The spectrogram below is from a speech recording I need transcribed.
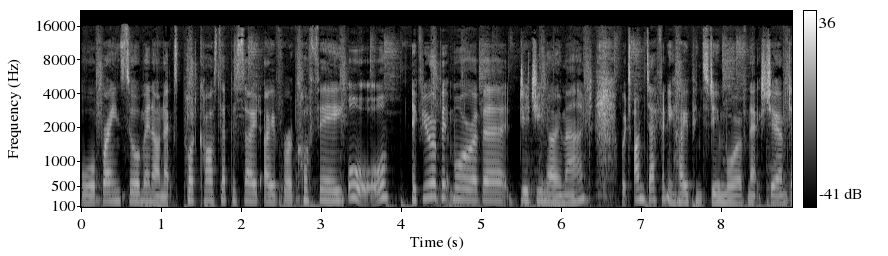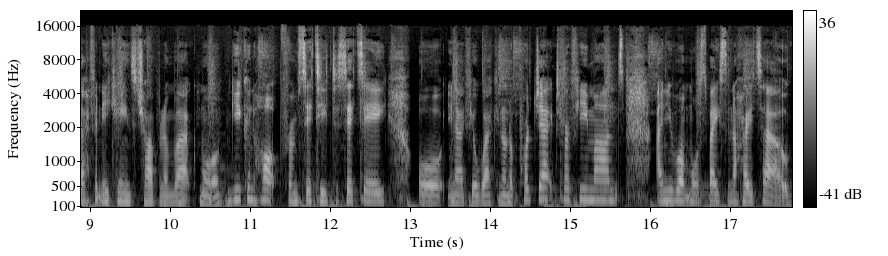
or brainstorming our next podcast episode over a coffee. Or if you're a bit more of a digi nomad, which I'm definitely hoping to do more of next year, I'm definitely keen to travel and work more. You can hop from city to city or you know, if you're working on a project for a few months and you want more space in a hotel,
